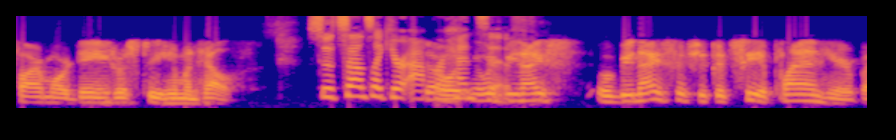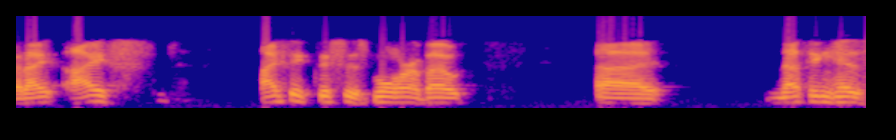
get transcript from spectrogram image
far more dangerous to human health. So it sounds like you're apprehensive. So it would be nice. It would be nice if you could see a plan here, but I, I, I think this is more about uh, nothing has,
